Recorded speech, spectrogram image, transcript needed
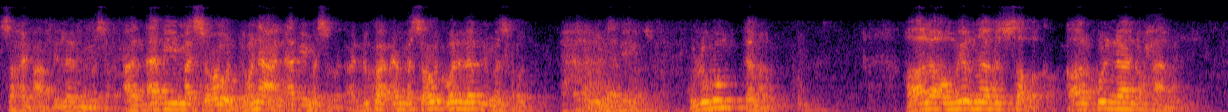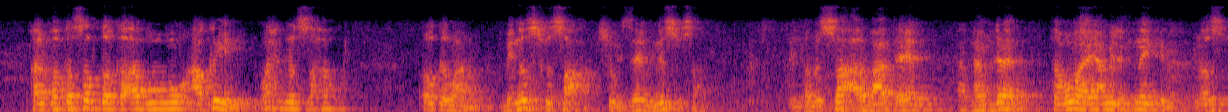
صاحب عبد الله بن مسعود. عن أبي مسعود هنا عن أبي مسعود. عندكم عن أبي مسعود ولا ابن مسعود؟ كلهم تمام. قال أمرنا بالصدقة. قال كنا نحامل. قال فتصدق أبو عقيل واحد من الصحابة. رضي الله عنه. بنصف صاع. شوف إزاي بنصف صاع. طب الصاع أربعة إيه أمداد. طب هو هيعمل اثنين كده. نصف.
